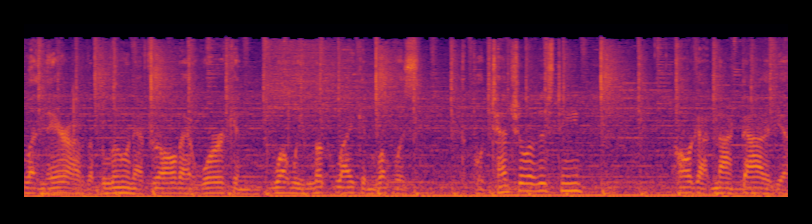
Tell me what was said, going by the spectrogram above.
letting the air out of the balloon after all that work and what we looked like and what was the potential of this team, all got knocked out of you.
